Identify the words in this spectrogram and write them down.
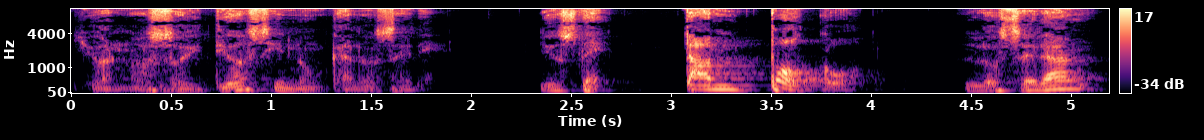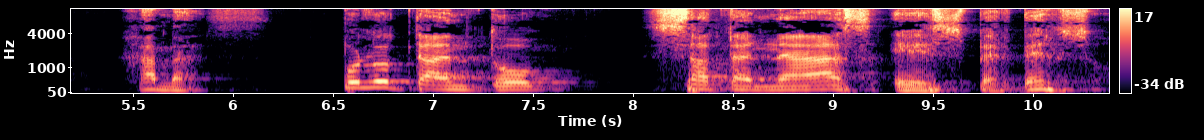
Yo no soy Dios y nunca lo seré. Y usted tampoco lo serán jamás. Por lo tanto, Satanás es perverso,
